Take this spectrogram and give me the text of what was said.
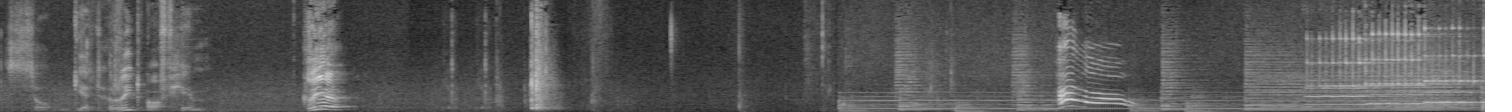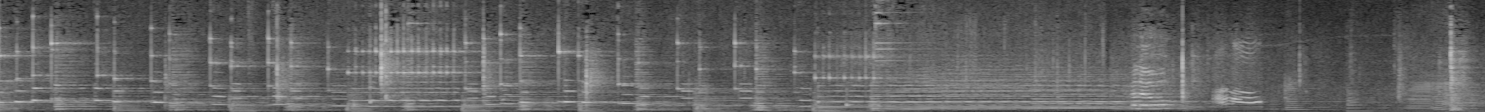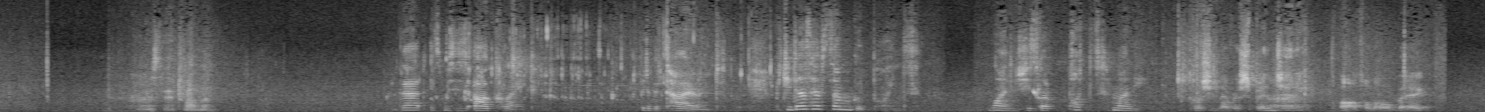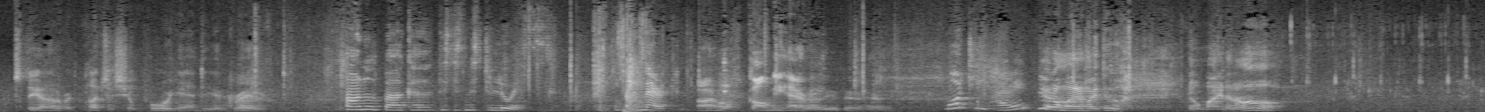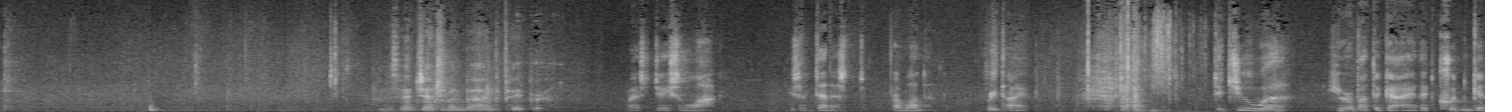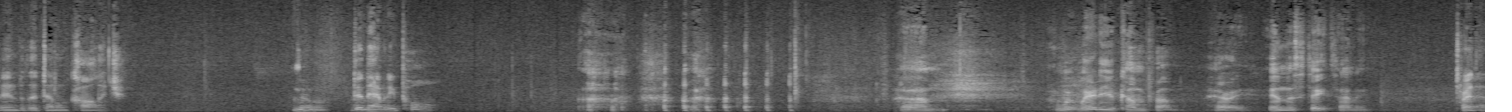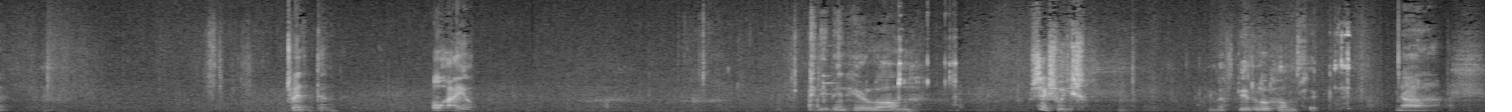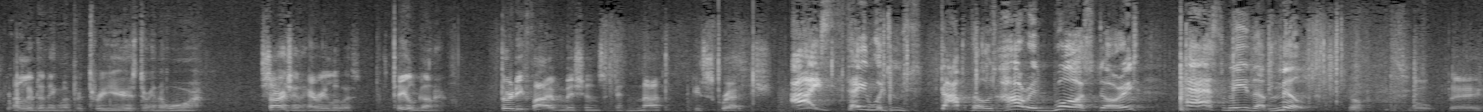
So get rid of him. Clear? Does have some good points. One, she's got pots of money. Because she never spends any. Awful old bag. Stay out of her clutches, she'll pour you into your grave. Arnold Barker, this is Mr. Lewis. He's an American. Arnold, call me Harry. How do you do, Harry? Morty, Harry. You don't mind if I do. Don't mind at all. Who's that gentleman behind the paper? That's Jason Locke. He's a dentist from London. Retired. Did you uh, hear about the guy that couldn't get into the dental college? No. Didn't have any pull. Um, wh- where do you come from, Harry? In the States, I mean. Trenton. Trenton? Ohio? Have you been here long? Six weeks. You must be a little homesick. No, I lived in England for three years during the war. Sergeant Harry Lewis, tail gunner. 35 missions and not a scratch. I say, would you stop those horrid war stories? Pass me the milk. Oh, smoke bag.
